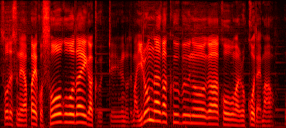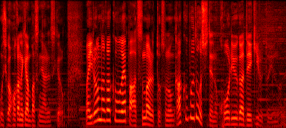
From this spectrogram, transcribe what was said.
そうですね。やっぱりこう総合大学っていうので、まあ、いろんな学部のがこう、まあ、六甲台、まあ、もしくは他のキャンパスにあるんですけど、まあ、いろんな学部がやっぱ集まるとその学部同士での交流ができるというので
